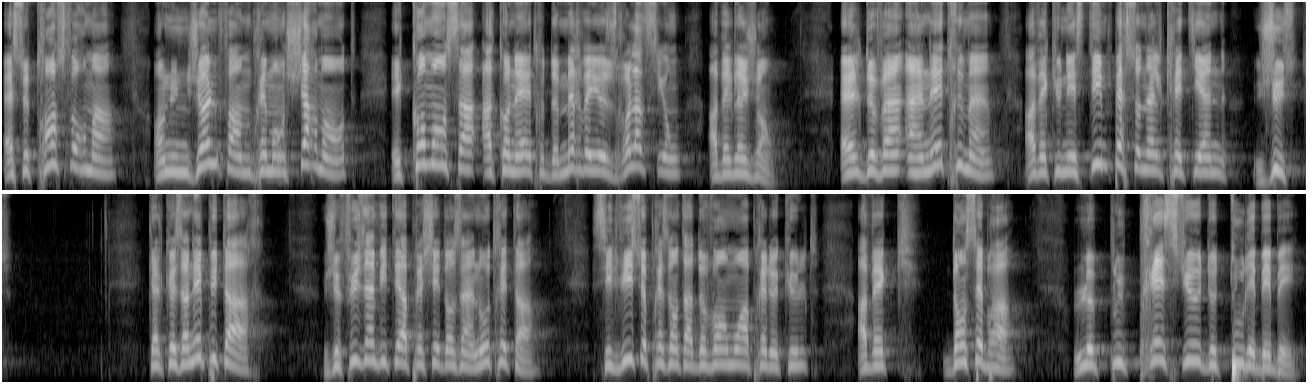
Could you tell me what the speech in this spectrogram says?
elle se transforma en une jeune femme vraiment charmante et commença à connaître de merveilleuses relations avec les gens. Elle devint un être humain avec une estime personnelle chrétienne juste. Quelques années plus tard, je fus invité à prêcher dans un autre État. Sylvie se présenta devant moi après le culte avec, dans ses bras, le plus précieux de tous les bébés.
